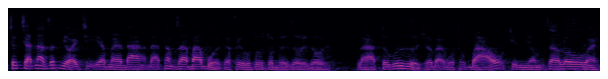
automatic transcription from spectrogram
chắc chắn là rất nhiều anh chị em mà đang, đã tham gia ba buổi cà phê của tôi tuần vừa rồi rồi. Là tôi có gửi cho bạn một thông báo trên nhóm Zalo này,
